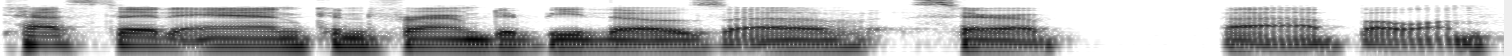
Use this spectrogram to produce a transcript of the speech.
tested and confirmed to be those of Sarah uh, Boehm.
